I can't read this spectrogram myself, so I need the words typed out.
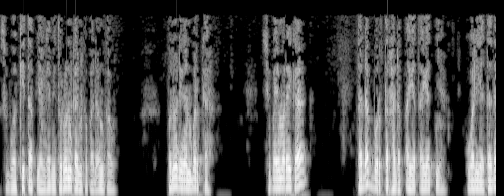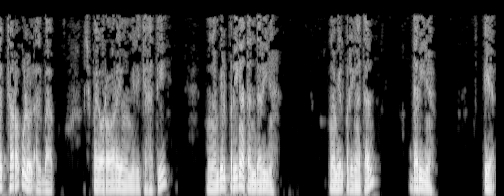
Sebuah kitab yang kami turunkan kepada engkau penuh dengan berkah supaya mereka tadabbur terhadap ayat-ayatnya. Waliyatadzakkara ulul albab supaya orang-orang yang memiliki hati mengambil peringatan darinya. Mengambil peringatan darinya. Iya.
